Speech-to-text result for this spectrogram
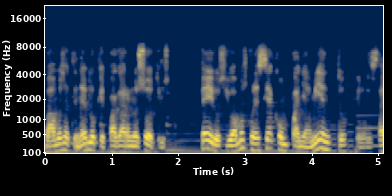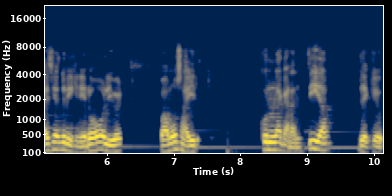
vamos a tener lo que pagar nosotros. Pero si vamos con este acompañamiento que nos está diciendo el ingeniero Oliver, vamos a ir con una garantía de que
